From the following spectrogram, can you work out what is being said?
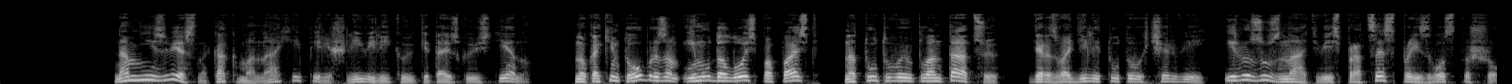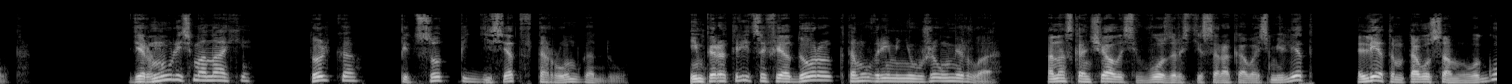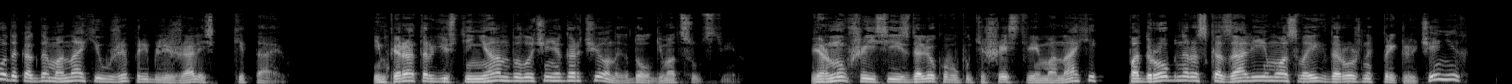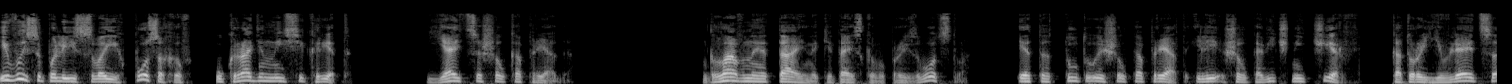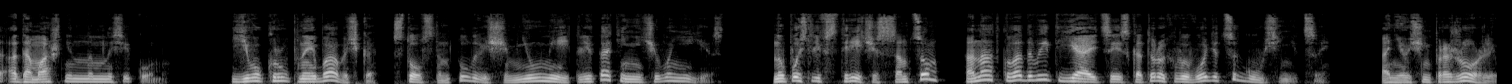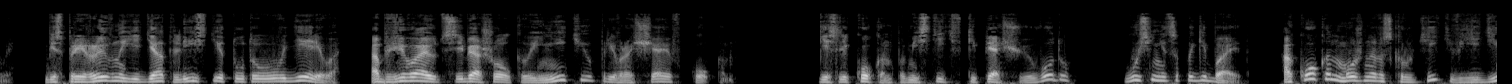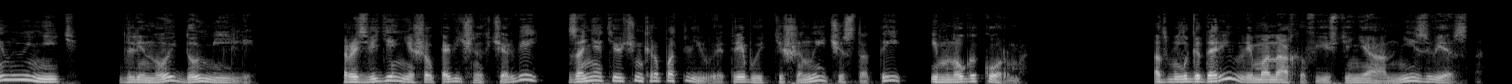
Нам неизвестно, как монахи перешли Великую Китайскую стену, но каким-то образом им удалось попасть на тутовую плантацию, где разводили тутовых червей, и разузнать весь процесс производства шелка. Вернулись монахи только в 552 году. Императрица Феодора к тому времени уже умерла. Она скончалась в возрасте 48 лет, летом того самого года, когда монахи уже приближались к Китаю. Император Юстиниан был очень огорчен их долгим отсутствием. Вернувшиеся из далекого путешествия монахи подробно рассказали ему о своих дорожных приключениях и высыпали из своих посохов украденный секрет — яйца шелкопряда. Главная тайна китайского производства — это тутовый шелкопряд или шелковичный червь, который является одомашненным насекомым. Его крупная бабочка с толстым туловищем не умеет летать и ничего не ест. Но после встречи с самцом она откладывает яйца, из которых выводятся гусеницы. Они очень прожорливы, беспрерывно едят листья тутового дерева, обвивают себя шелковой нитью, превращая в кокон. Если кокон поместить в кипящую воду, гусеница погибает, а кокон можно раскрутить в единую нить длиной до мили. Разведение шелковичных червей – занятие очень кропотливое, требует тишины, чистоты и много корма. Отблагодарил ли монахов Юстиниан, неизвестно.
